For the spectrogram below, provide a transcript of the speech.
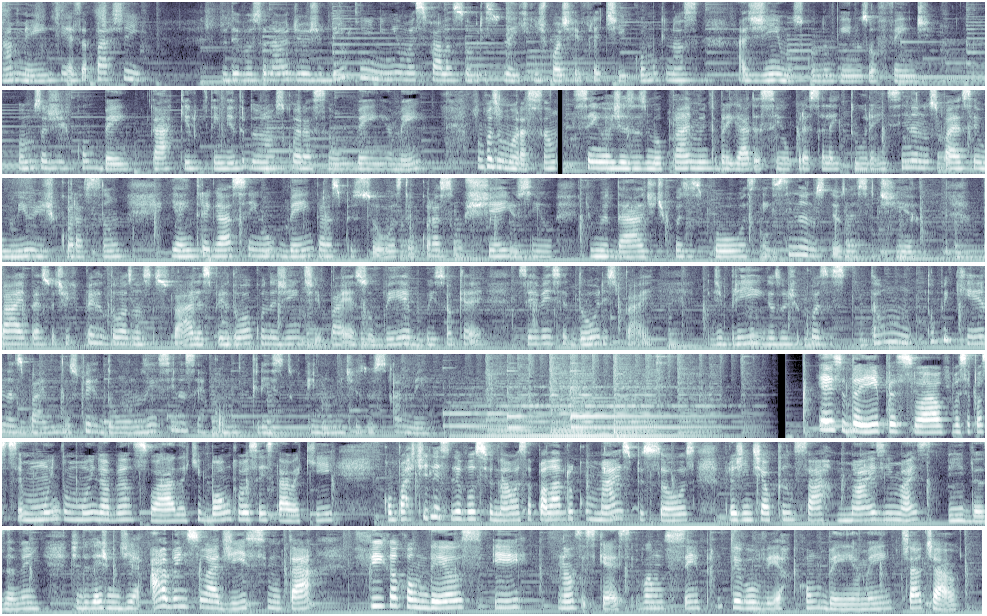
Amém. E essa parte aí do devocional de hoje bem pequenininho, mas fala sobre isso daí que a gente pode refletir, como que nós agimos quando alguém nos ofende. Vamos agir com bem, tá? Aquilo que tem dentro do nosso coração, bem, amém? Vamos fazer uma oração? Senhor Jesus, meu Pai, muito obrigada, Senhor, por essa leitura. Ensina-nos, Pai, a ser humilde de coração e a entregar, Senhor, bem para as pessoas, ter um coração cheio, Senhor, de humildade, de coisas boas. Ensina-nos, Deus, nesse dia. Pai, peço a Ti que perdoa as nossas falhas, perdoa quando a gente, Pai, é soberbo e só quer ser vencedores, Pai, de brigas ou de coisas tão, tão pequenas, Pai. Nos perdoa, nos ensina a ser como Cristo. Em nome de Jesus. Amém. E é isso daí, pessoal. Que você possa ser muito, muito abençoada. Que bom que você estava aqui. Compartilhe esse devocional, essa palavra com mais pessoas, para a gente alcançar mais e mais vidas, amém? Te desejo um dia abençoadíssimo, tá? Fica com Deus e não se esquece, vamos sempre devolver com bem, amém? Tchau, tchau.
